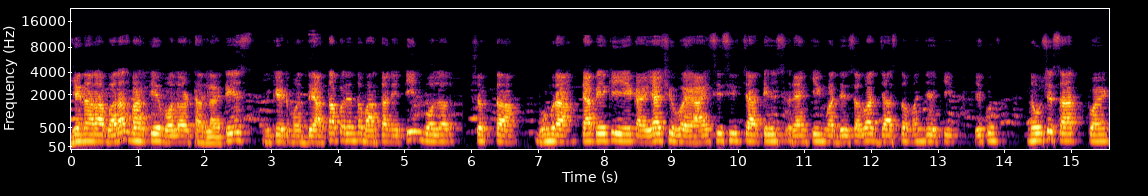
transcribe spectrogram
घेणारा बराच भारतीय बॉलर ठरलाय. टेस्ट विकेटमध्ये आतापर्यंत भारताने तीन बॉलर शकता बुमरा त्यापैकी एक आहे. याशिवाय आय सी सीच्या टेस्ट रँकिंगमध्ये सर्वात जास्त म्हणजे की एकूण नऊशे सात पॉईंट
